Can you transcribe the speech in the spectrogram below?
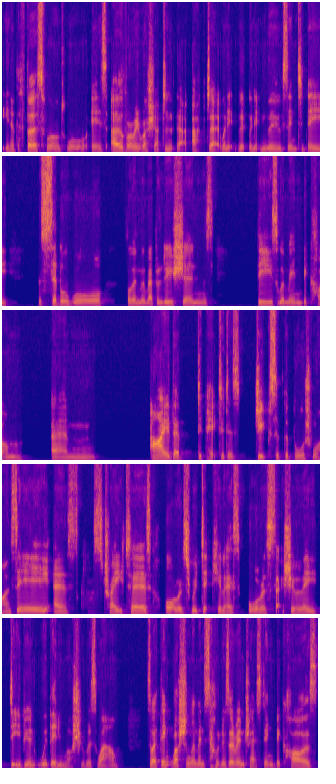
you know the First World War is over in Russia after, after when it when it moves into the the Civil War following the revolutions, these women become um, either depicted as dupes of the bourgeoisie, as class traitors, or as ridiculous, or as sexually deviant within Russia as well. So I think Russian women soldiers are interesting because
